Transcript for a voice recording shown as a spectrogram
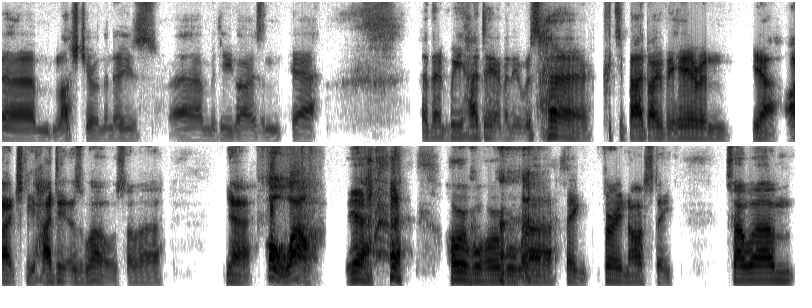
um, last year on the news um, with you guys, and yeah, and then we had it, and then it was uh, pretty bad over here, and yeah, I actually had it as well. So uh, yeah. Oh wow. Yeah, horrible, horrible uh, thing. Very nasty. So um,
